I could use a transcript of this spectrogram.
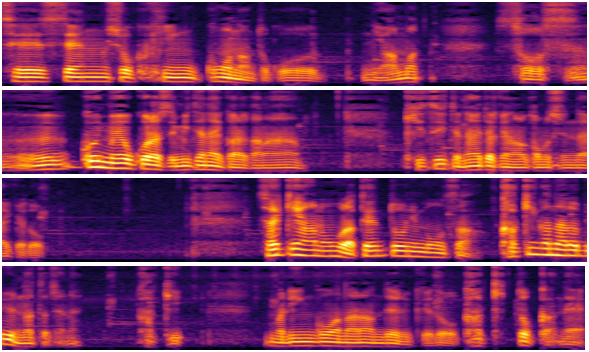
生鮮食品コーナーのとこにあんまそうすっごい目を凝らして見てないからかな。気づいてないだけなのかもしれないけど。最近あのほら店頭にもうさ柿が並ぶようになったじゃない？柿。まあリンゴは並んでるけど柿とかね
